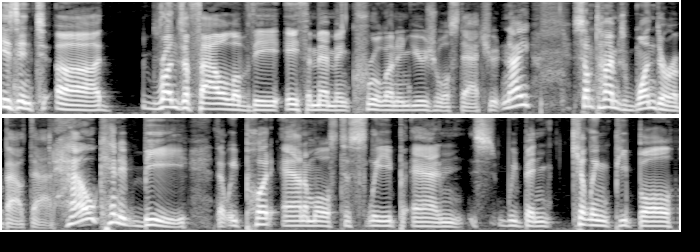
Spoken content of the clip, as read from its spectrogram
isn't uh, runs afoul of the Eighth Amendment cruel and unusual statute. And I sometimes wonder about that. How can it be that we put animals to sleep and we've been killing people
